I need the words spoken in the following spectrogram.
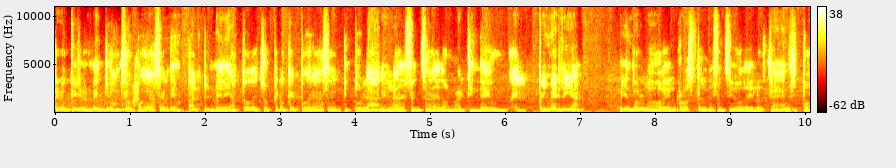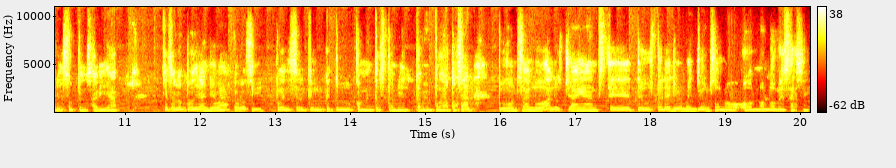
Creo que Jermaine Johnson podría ser de impacto inmediato. De hecho, creo que podría ser titular en la defensa de Don Martindale el primer día, viendo el roster defensivo de los Giants. Por eso pensaría que se lo podrían llevar, pero sí puede ser que lo que tú comentas también, también pueda pasar. ¿Tú, Gonzalo, a los Giants, eh, te gustaría Jermaine Johnson o, no lo ves así?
